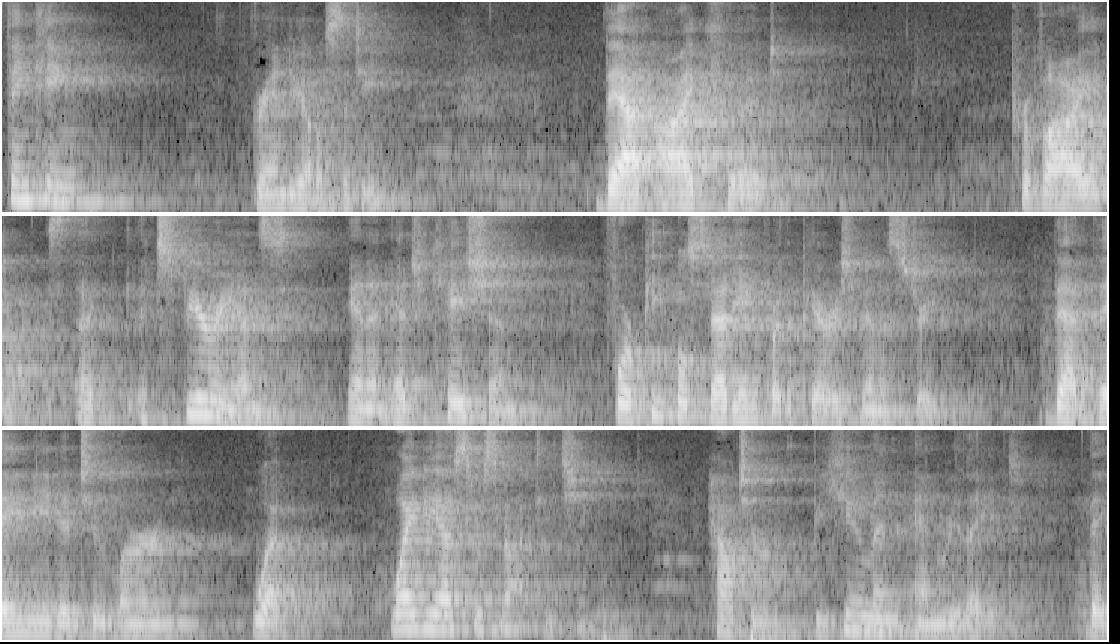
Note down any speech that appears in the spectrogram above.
thinking grandiosity that I could provide experience and an education for people studying for the parish ministry that they needed to learn what YDS was not teaching how to be human and relate. They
